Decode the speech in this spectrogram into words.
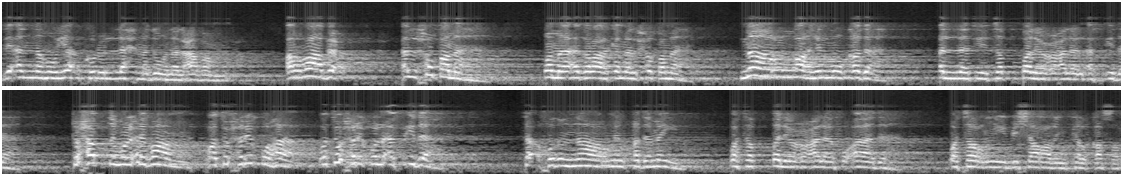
لأنه يأكل اللحم دون العظم. الرابع الحطمة. وما أدراك ما الحطمة؟ نار الله الموقدة التي تطلع على الأفئدة. تحطم العظام وتحرقها وتحرق الأفئدة. تأخذ النار من قدميه وتطلع على فؤاده وترمي بشرر كالقصر.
